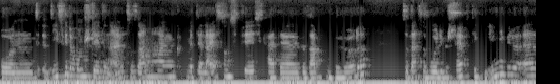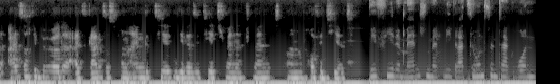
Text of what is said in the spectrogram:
Und dies wiederum steht in einem Zusammenhang mit der Leistungsfähigkeit der gesamten Behörde, sodass sowohl die Beschäftigten individuell als auch die Behörde als Ganzes von einem gezielten Diversitätsmanagement ähm, profitiert. Wie viele Menschen mit Migrationshintergrund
